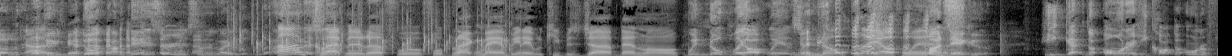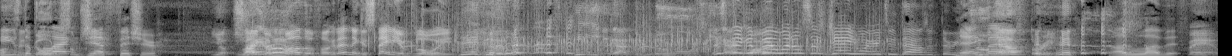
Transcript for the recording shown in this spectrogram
Oh, I'm, Dog, I'm dead serious. son. Like, look, look, I saw I'm that shit clapping it up for for black man being able to keep his job that long with no playoff wins. with no playoff wins. My nigga, he got the owner. He caught the owner fucking He's the go to black some Jeff shit. Fisher. Yo, Like straight a motherfucker. That nigga stay employed. nigga. He even got the news. He This got nigga caught- been with us since January 2003. Hey, 2003. I love it. Fam,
